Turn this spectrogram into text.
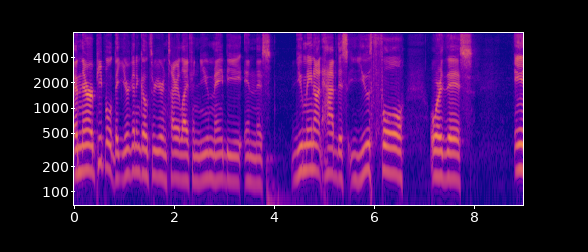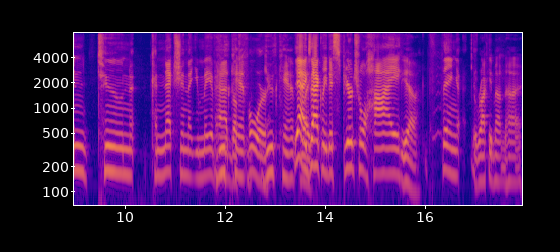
and there are people that you're gonna go through your entire life, and you may be in this. You may not have this youthful or this in tune connection that you may have had youth camp, before. youth camp. yeah, like- exactly. This spiritual high Yeah, thing the Rocky Mountain High.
